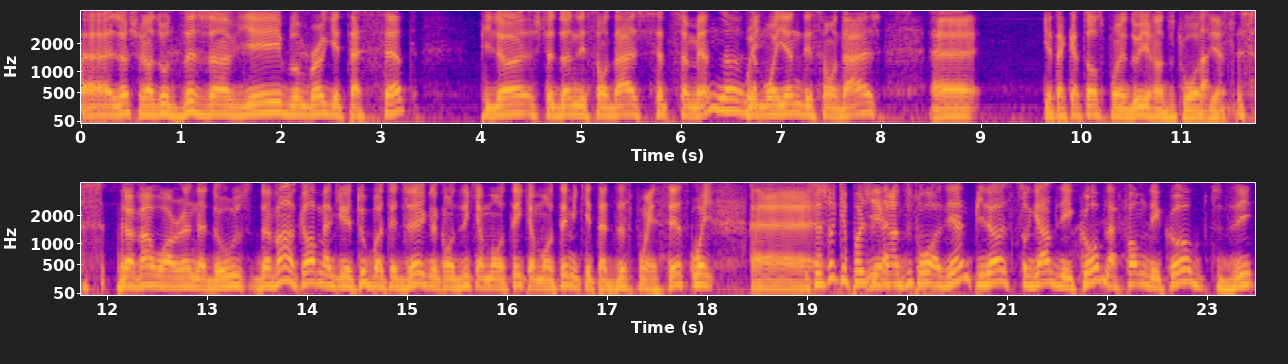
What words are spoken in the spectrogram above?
Euh, là, je suis rendu au 10 janvier. Bloomberg est à 7 Puis là, je te donne les sondages cette semaine, là, Oui. la moyenne des sondages. Euh, il est à 14,2, il est rendu troisième. Ben, c'est- Devant Warren à 12. Devant encore, malgré tout, Buttigieg, qu'on dit qu'il a monté, qu'il a monté, mais qui est à 10,6. oui. Euh, C'est sûr qu'il n'y a pas il juste est la- rendu troisième. Puis là, si tu regardes les courbes, la forme des courbes, tu te dis,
